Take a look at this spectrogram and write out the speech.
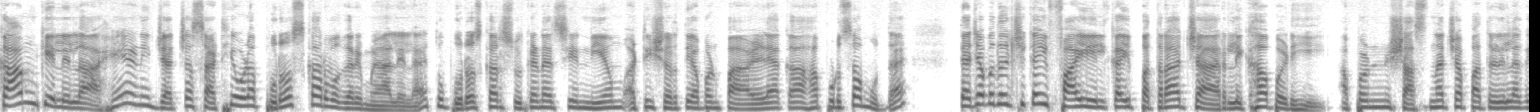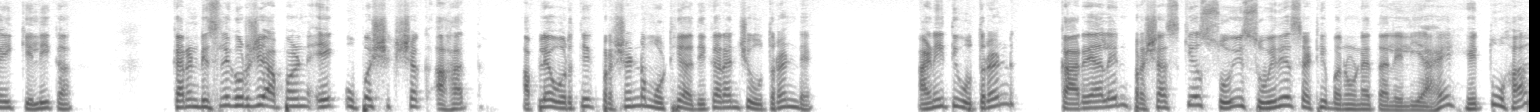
काम केलेलं आहे आणि ज्याच्यासाठी एवढा पुरस्कार वगैरे मिळालेला आहे तो पुरस्कार स्वीकारण्याचे नियम अटी शर्ती आपण पाळल्या का हा पुढचा मुद्दा आहे. त्याच्याबद्दलची काही फाईल काही पत्राचार लिखापढी आपण शासनाच्या पातळीला काही केली का? कारण डिस्ले गुरुजी आपण एक उपशिक्षक आहात. आपल्यावरती एक प्रचंड मोठी अधिकारांची उतरंड आहे. आणि ती उतरंड कार्यालयीन प्रशासकीय सोयी सुविधेसाठी बनवण्यात आलेली आहे. हेतू हा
